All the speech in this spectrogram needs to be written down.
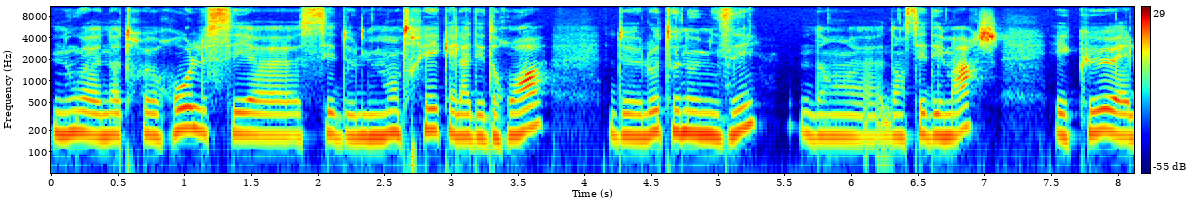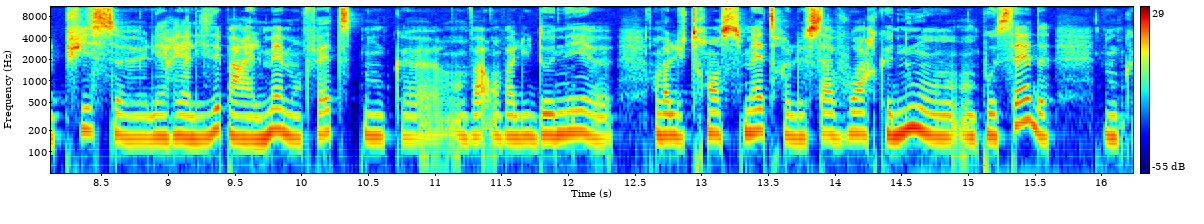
Nous, notre rôle, c'est de lui montrer qu'elle a des droits, de l'autonomiser dans, euh, dans ses démarches et qu'elle puisse euh, les réaliser par elle-même en fait. Donc euh, on, va, on va lui donner, on va lui transmettre le savoir que nous on, on possède. Donc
